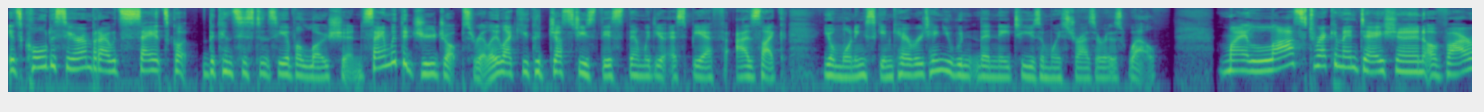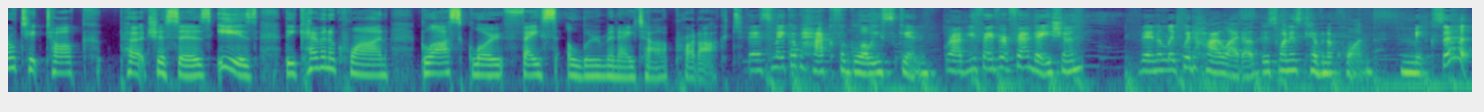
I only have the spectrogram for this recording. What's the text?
it's called a serum, but I would say it's got the consistency of a lotion. Same with the dew drops, really. Like you could just use this then with your SPF as like your morning skincare routine. You wouldn't then need to use a moisturizer as well. My last recommendation of viral TikTok purchases is the Kevyn Aucoin Glass Glow Face Illuminator product. Best makeup hack for glowy skin. Grab your favorite foundation, then a liquid highlighter. This one is Kevyn Aucoin. Mix it.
